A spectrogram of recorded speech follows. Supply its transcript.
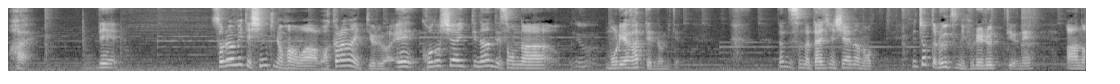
はい。でそれを見て新規のファンは分からないっていうよりはえこの試合ってなんでそんな盛り上がってんのみたいな。なんでそんな大事な試合なの？でちょっとルーツに触れるっていうね。あの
